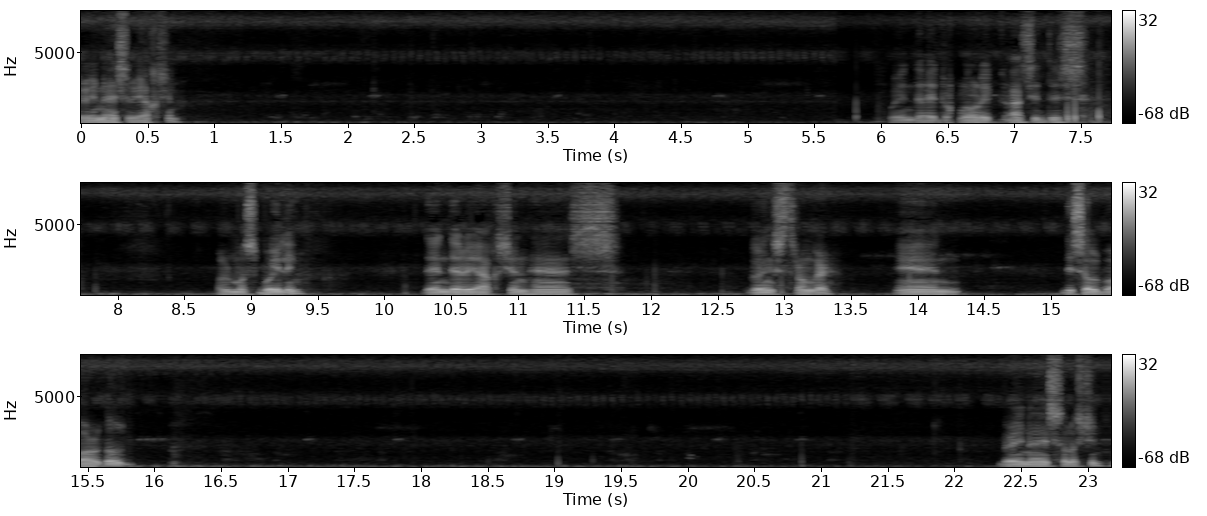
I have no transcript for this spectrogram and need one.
very nice reaction. When the hydrochloric acid is almost boiling then the reaction has going stronger and dissolve our gold. Very nice solution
